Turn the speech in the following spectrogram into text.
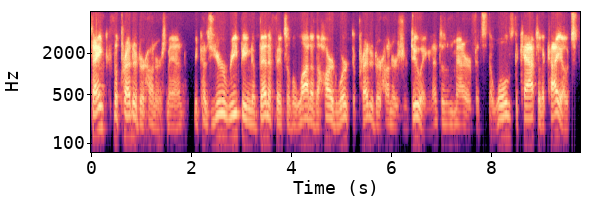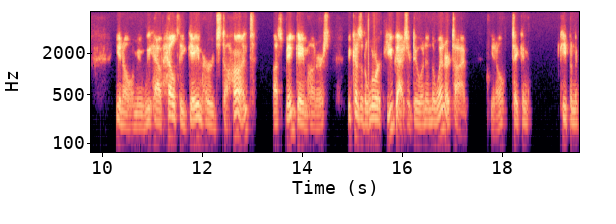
thank the predator hunters, man, because you're reaping the benefits of a lot of the hard work the predator hunters are doing. And that doesn't matter if it's the wolves, the cats, or the coyotes. You know, I mean, we have healthy game herds to hunt, us big game hunters, because of the work you guys are doing in the wintertime, you know, taking keeping the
